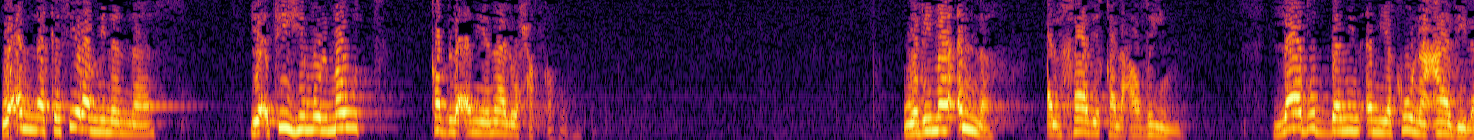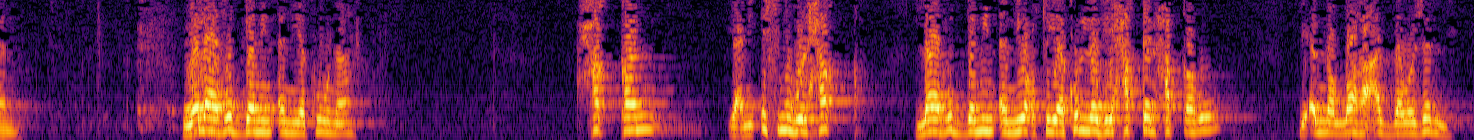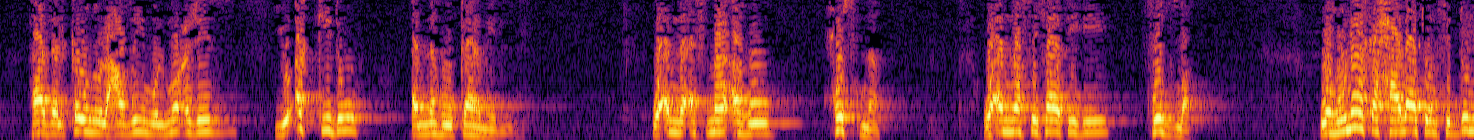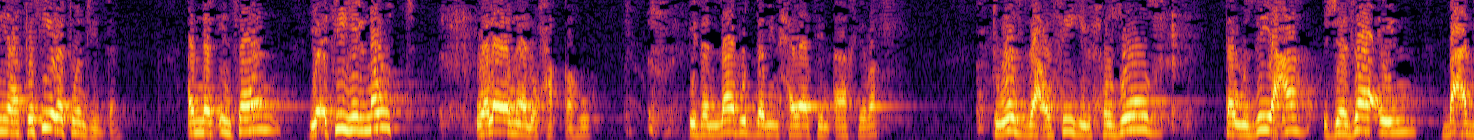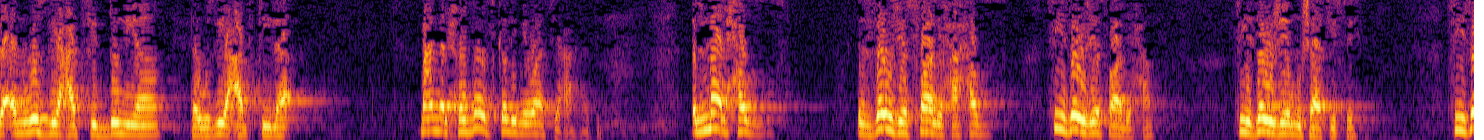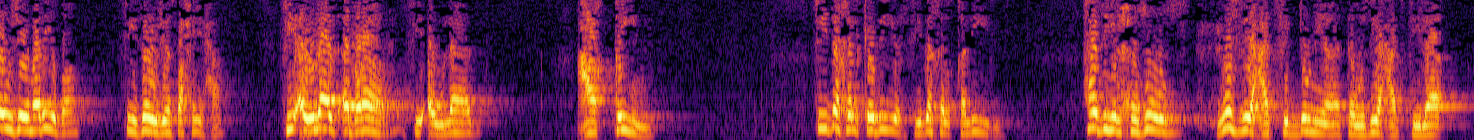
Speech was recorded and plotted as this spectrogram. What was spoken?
وأن كثيرا من الناس يأتيهم الموت قبل أن ينالوا حقهم. وبما أن الخالق العظيم لا بد من أن يكون عادلا ولا بد من أن يكون حقا يعني اسمه الحق لا بد من أن يعطي كل ذي حق حقه لأن الله عز وجل هذا الكون العظيم المعجز يؤكد أنه كامل وأن أسماءه حسنى وأن صفاته فضلة وهناك حالات في الدنيا كثيرة جدا أن الإنسان يأتيه الموت ولا ينال حقه. إذا لا بد من حياة آخرة توزع فيه الحظوظ توزيع جزاء بعد أن وزعت في الدنيا توزيع ابتلاء. معنى الحظوظ كلمة واسعة هذه. المال حظ الزوجة الصالحة حظ في زوجة صالحة في زوجة مشاكسة في زوجة مريضة في زوجة صحيحة في أولاد أبرار في أولاد عاقين. في دخل كبير في دخل قليل. هذه الحظوظ وزعت في الدنيا توزيع ابتلاء.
